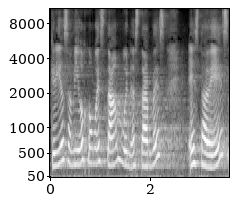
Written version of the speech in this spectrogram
Queridos amigos, ¿cómo están? Buenas tardes. Esta vez,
